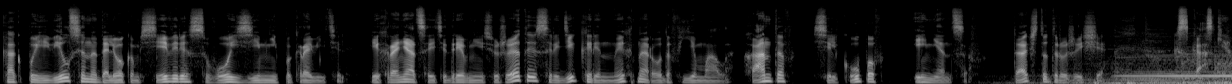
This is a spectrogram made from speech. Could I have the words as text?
как появился на далеком севере свой зимний покровитель. И хранятся эти древние сюжеты среди коренных народов Ямала — хантов, селькупов и ненцев. Так что, дружище, к сказке.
